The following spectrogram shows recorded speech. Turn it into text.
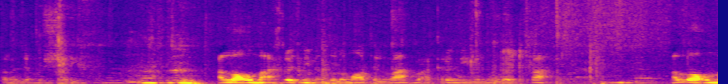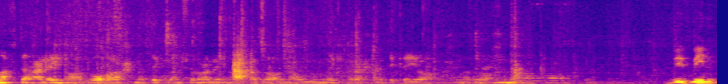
فرجه الشريف. اللهم أخرجني من ظلمات الوهم وأكرمني بنور الفهم. اللهم افتح علينا أبواب رحمتك وانشر علينا خزائن علومك برحمتك يا أرحم الراحمين We've been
